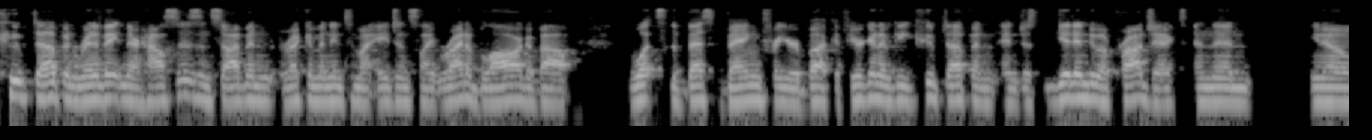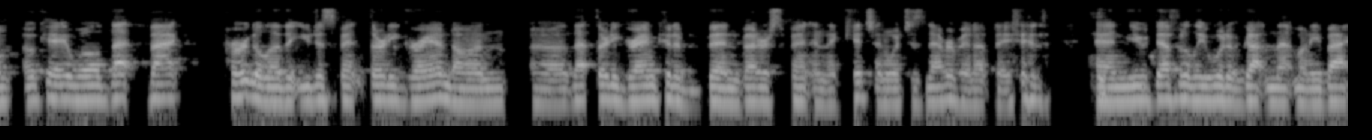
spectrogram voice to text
cooped up and renovating their houses, and so I've been recommending to my agents like write a blog about what's the best bang for your buck if you're going to be cooped up and, and just get into a project and then you know okay well that back pergola that you just spent 30 grand on uh, that 30 grand could have been better spent in the kitchen, which has never been updated. and you definitely would have gotten that money back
